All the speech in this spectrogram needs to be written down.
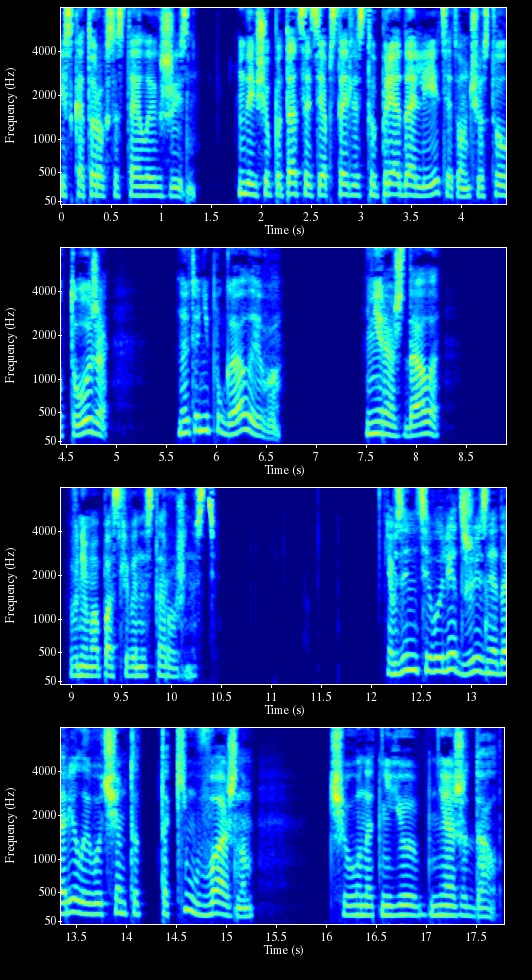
из которых состояла их жизнь. Да еще пытаться эти обстоятельства преодолеть, это он чувствовал тоже. Но это не пугало его, не рождало в нем опасливой настороженности. В зените его лет жизнь одарила его чем-то таким важным — чего он от нее не ожидал.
